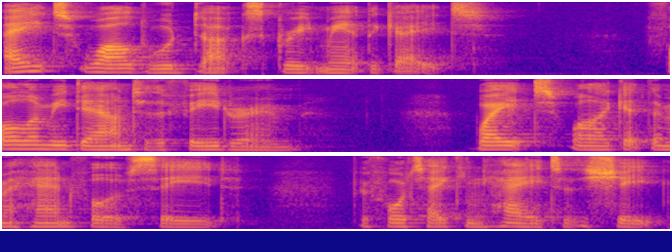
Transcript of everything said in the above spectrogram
Eight wild wood ducks greet me at the gate. Follow me down to the feed room. Wait while I get them a handful of seed before taking hay to the sheep,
